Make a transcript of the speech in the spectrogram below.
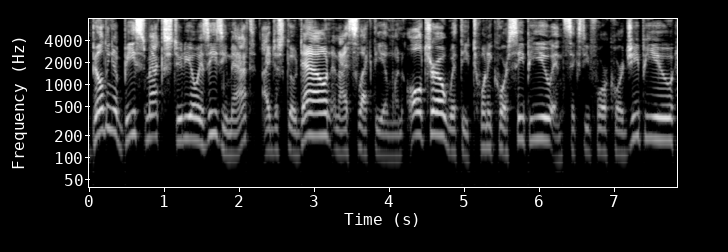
building a Beast Mac Studio is easy, Matt. I just go down and I select the M1 Ultra with the 20 core CPU and 64 core GPU,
